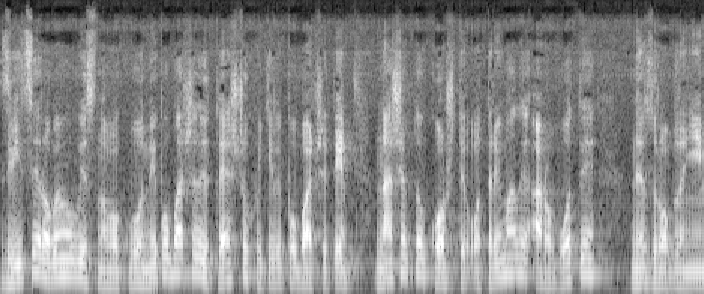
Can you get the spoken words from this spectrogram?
Звідси робимо висновок. Вони побачили те, що хотіли побачити, начебто кошти отримали, а роботи не зроблені.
